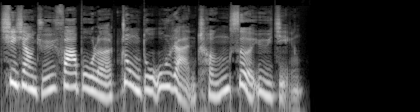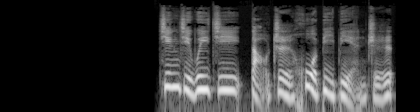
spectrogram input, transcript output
气象局发布了重度污染橙色预警。经济危机导致货币贬值，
